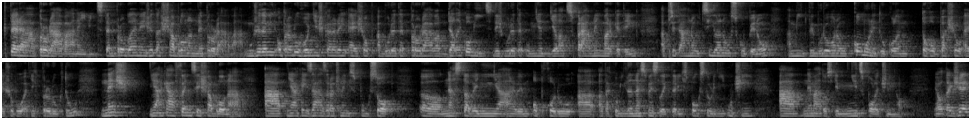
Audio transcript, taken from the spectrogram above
která prodává nejvíc. Ten problém je, že ta šablona neprodává. Můžete mít opravdu hodně škaredý e-shop a budete prodávat daleko víc, když budete umět dělat správný marketing a přitáhnout cílenou skupinu a mít vybudovanou komunitu kolem toho vašeho e-shopu a těch produktů, než nějaká fancy šablona a nějaký zázračný způsob uh, nastavení, já nevím, obchodu a, a takovýhle nesmysly, který spoustu lidí učí a nemá to s tím nic společného. Jo, takže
